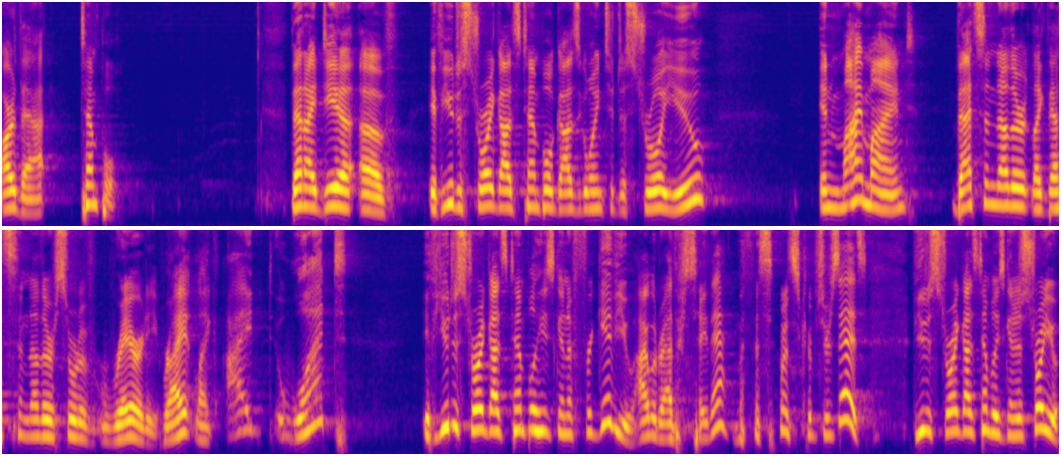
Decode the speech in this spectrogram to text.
are that temple." That idea of if you destroy God's temple, God's going to destroy you. In my mind, that's another like that's another sort of rarity right? Like i what? If you destroy god's temple he's going to forgive you. I would rather say that but that's what scripture says. If you destroy god's temple he's going to destroy you.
